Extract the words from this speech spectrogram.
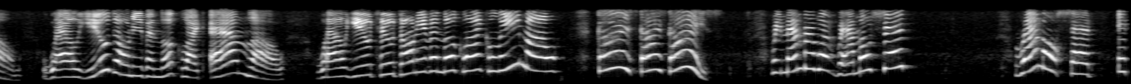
Like Well, you don't even look like Amlo. Well, you two don't even look like Lemo. Guys, guys, guys. Remember what Ramo said? Ramo said it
